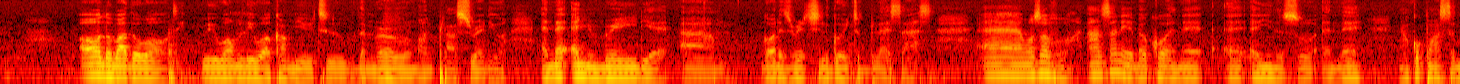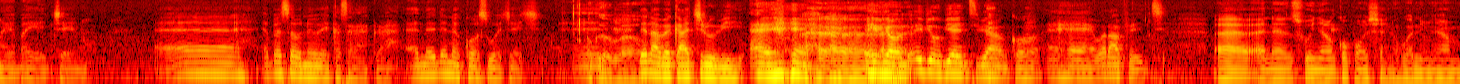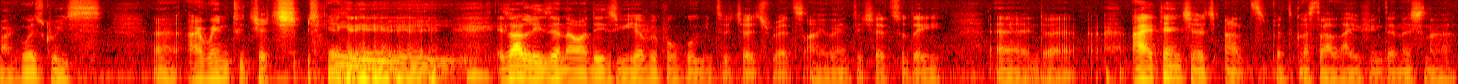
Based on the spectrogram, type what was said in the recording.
all over the world, we warmly welcome you to the Mirror Room on Plus Radio. And then and media, um, God is richly going to bless us. Um, up? Answer na ebeko ene eyin so ene Nyankopɔn asɛm a yɛba yɛn nkyɛn no. Ɛbɛ sɛ ɔne wɔ kasa kakra. Ɛnɛ na wɔ church. Then abɛka akyerɛ obi. Ebi obi ankɔ what happened? Ɛnɛ nso onyankopɔn hyɛ ne hɔ god's grace uh, i went to church it's not lazy nowadays you hear people going to church but i went to church today and uh, i attend church at pentecostal life international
